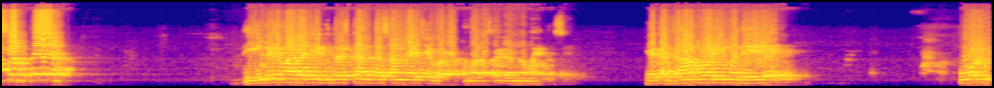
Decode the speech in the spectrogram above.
असेल तर? ते इंगळे महाराज एक दृष्टांत सांगायचे बघा तुम्हाला सगळ्यांना माहीत असेल. एका जांबवाडीमध्ये पोरग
